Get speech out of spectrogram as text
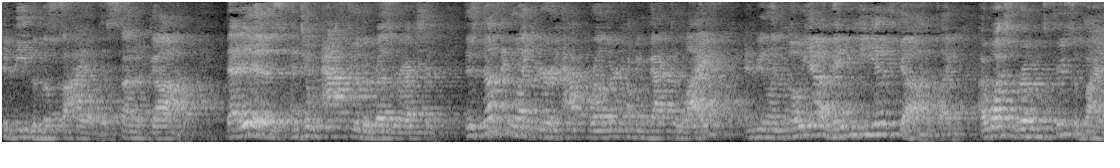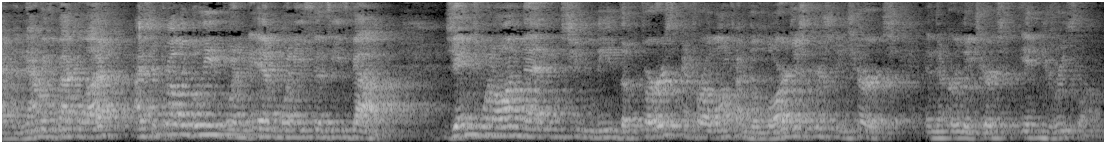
to be the Messiah, the Son of God. That is, until after the resurrection. There's nothing like your half brother coming back to life and being like, oh yeah, maybe he is God. Like, I watched the Romans crucify him and now he's back alive. I should probably believe when him when he says he's God. James went on then to lead the first and for a long time the largest Christian church in the early church in Jerusalem.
